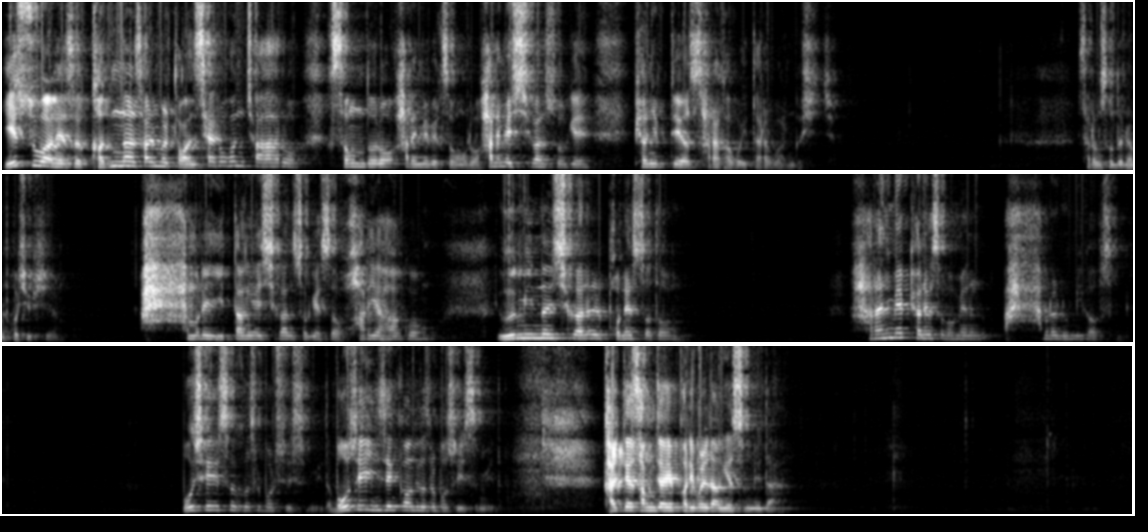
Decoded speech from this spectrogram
예수 안에서 거듭난 삶을 통한 새로운 자아로 성도로 하나님의 백성으로 하나님의 시간 속에 편입되어 살아가고 있다라고 하는 것이죠. 사랑 성도는 보십시오. 아무리 이 땅의 시간 속에서 화려하고 의미 있는 시간을 보냈어도 하나님의 편에서 보면 아무런 의미가 없습니다. 모세에서 그것을 볼 수 있습니다. 모세의 인생 가운데 그것을 볼 수 있습니다. 갈대 상자에 버림을 당했습니다.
